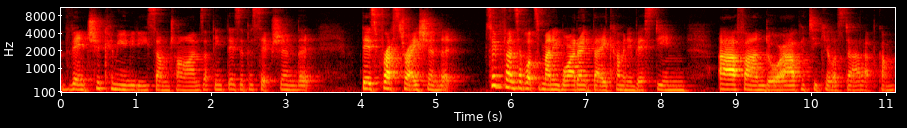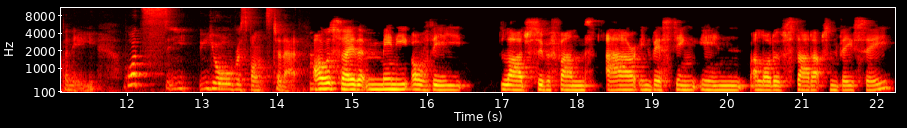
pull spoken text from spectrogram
venture community, sometimes I think there's a perception that there's frustration that super funds have lots of money. Why don't they come and invest in our fund or our particular startup company? What's your response to that? I would say that many of the large super funds are investing in a lot of startups and VC.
